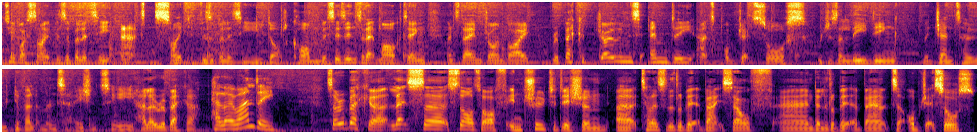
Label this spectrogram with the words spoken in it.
Brought to you by Site Visibility at sitevisibility.com. This is Internet Marketing, and today I'm joined by Rebecca Jones, MD at Object Source, which is a leading Magento development agency. Hello, Rebecca. Hello, Andy. So, Rebecca, let's uh, start off in true tradition. Uh, tell us a little bit about yourself and a little bit about uh, Object Source.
